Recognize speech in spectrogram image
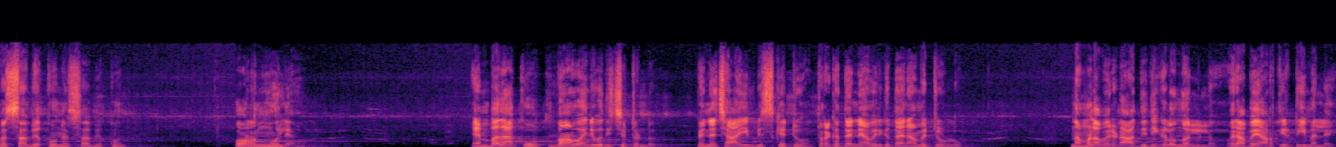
വസാബിഖൂൻ വസാബിക്കൂൻ ഉറങ്ങൂല. എൺപതാക്ക് ഉപ്മാവ് അനുവദിച്ചിട്ടുണ്ട്. പിന്നെ ചായയും ബിസ്ക്കറ്റും അത്രയൊക്കെ തന്നെ അവർക്ക് തരാൻ പറ്റുള്ളൂ. നമ്മൾ അവരുടെ അതിഥികളൊന്നുമല്ലല്ലോ ഒരു അഭയാർത്ഥി ടീമല്ലേ.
